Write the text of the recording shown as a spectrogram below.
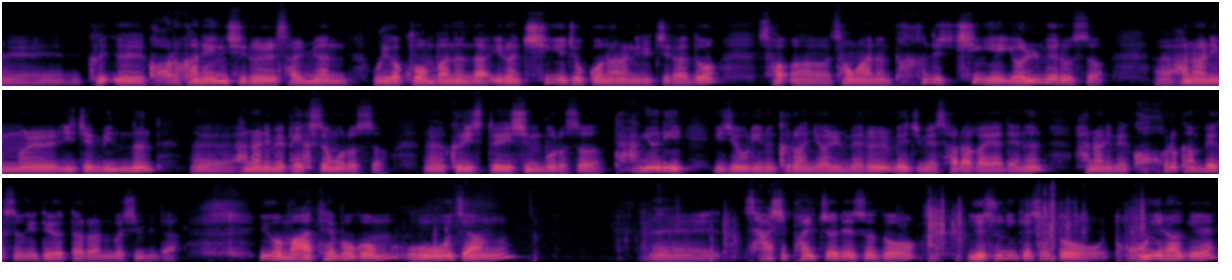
예, 그, 예, 거룩한 행실을 살면 우리가 구원받는다 이런 칭의 조건은 아닐지라도 서, 어, 성화는 반드시 칭의 열매로서 어, 하나님을 이제 믿는 어, 하나님의 백성으로서 어, 그리스도의 신부로서 당연히 이제 우리는 그러한 열매를 맺으며 살아가야 되는 하나님의 거룩한 백성이 되었다라는 것입니다. 이거 마태복음 5장 48절에서도 예수님께서도 동일하게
